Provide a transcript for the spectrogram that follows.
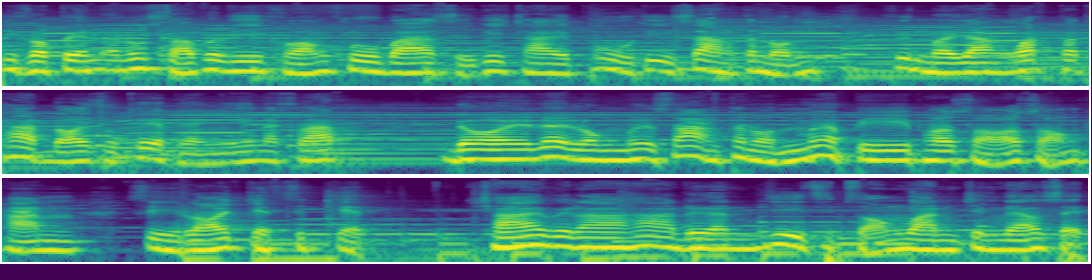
นี่ก็เป็นอนุสาวรีย์ของครูบาศรีวิชัยผู้ที่สร้างถนนขึ้นมายังวัดพระธาตุดอยสุเทพแห่งนี้นะครับ โดยได้ลงมือสร้างถนนเมื่อปี พศ 2477 ใช้เวลา 5 เดือน 22 วันจึงแล้วเสร็จ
